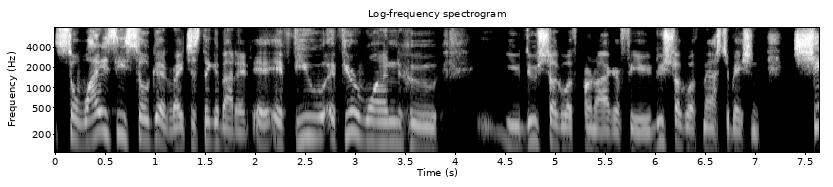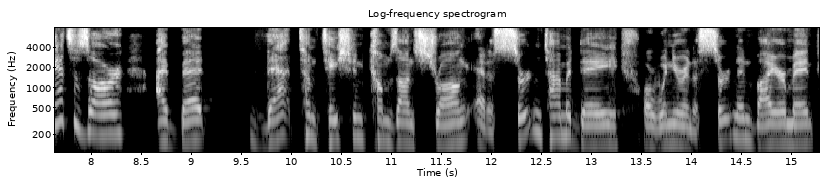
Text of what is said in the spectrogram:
So why is he so good, right? Just think about it. If you if you're one who you do struggle with pornography, you do struggle with masturbation, chances are, I bet that temptation comes on strong at a certain time of day or when you're in a certain environment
